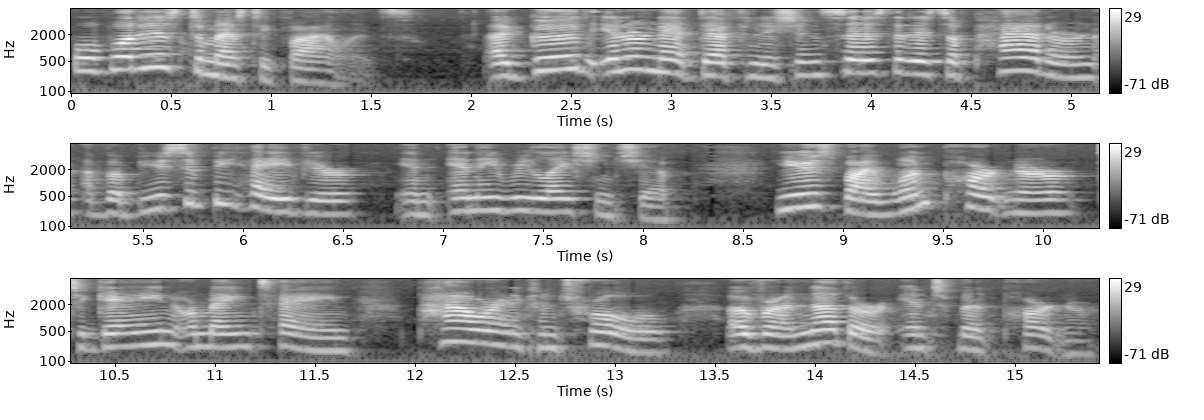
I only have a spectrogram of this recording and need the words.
Well, what is domestic violence? A good internet definition says that it's a pattern of abusive behavior in any relationship used by one partner to gain or maintain power and control over another intimate partner.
